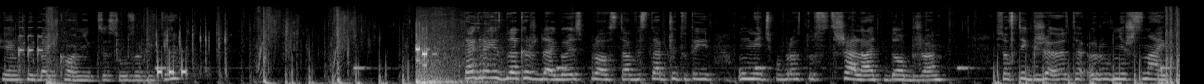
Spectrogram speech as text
piękny bajkonik został zabity. Ta gra jest dla każdego, jest prosta. Wystarczy tutaj umieć po prostu strzelać dobrze. Są w tej grze również snajpy.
